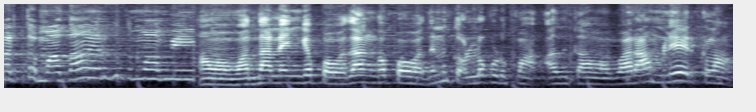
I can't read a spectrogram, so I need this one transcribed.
வருத்தமாக தான் இருக்குது மாமி அவன் வந்தானே இங்கே போவதா அங்கே போவாதுன்னு தொல்லை கொடுப்பான். அதுக்கு அவன் வராமலே இருக்கலாம்.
